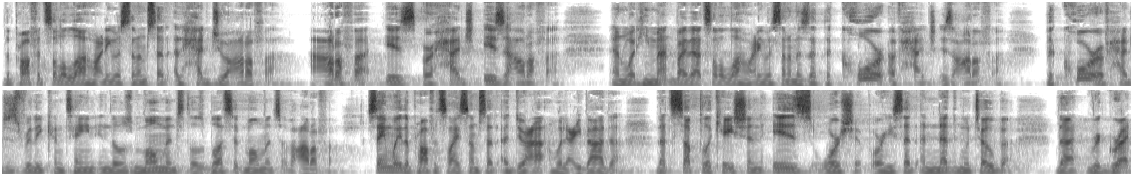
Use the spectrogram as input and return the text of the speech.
The Prophet ﷺ said, Al-Hajju Arafah. Arafah is, or Hajj is Arafah. And what he meant by that, sallallahu is that the core of Hajj is Arafah. The core of Hajj is really contained in those moments, those blessed moments of Arafah. Same way the Prophet ﷺ said, "Ad-du'a wal ibadah," that supplication is worship, or he said, "An-nadmu tawbah," that regret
